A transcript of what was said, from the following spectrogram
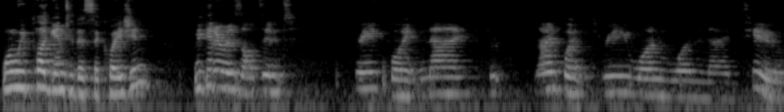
When we plug into this equation, we get a resultant 3.9.31192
